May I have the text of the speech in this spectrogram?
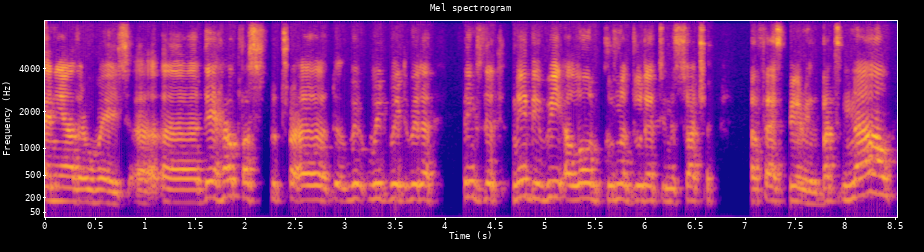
any other ways. Uh, they help us to try, with with, with things that maybe we alone could not do that in such a, a, fast period. But now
